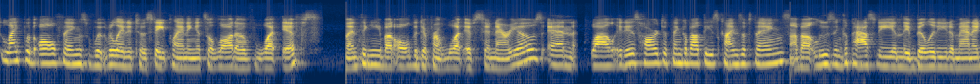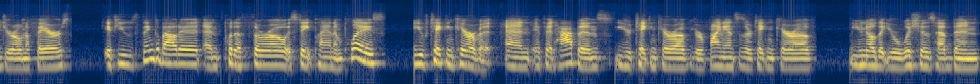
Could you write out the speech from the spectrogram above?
like with all things with related to estate planning, it's a lot of what ifs and thinking about all the different what if scenarios. And while it is hard to think about these kinds of things, about losing capacity and the ability to manage your own affairs, if you think about it and put a thorough estate plan in place, you've taken care of it. And if it happens, you're taken care of, your finances are taken care of. You know that your wishes have been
